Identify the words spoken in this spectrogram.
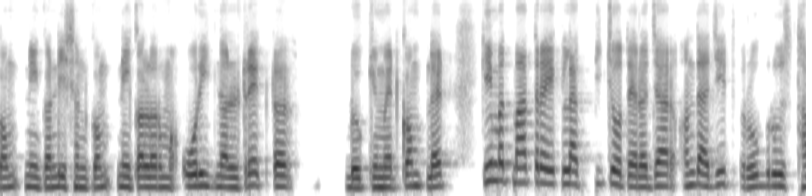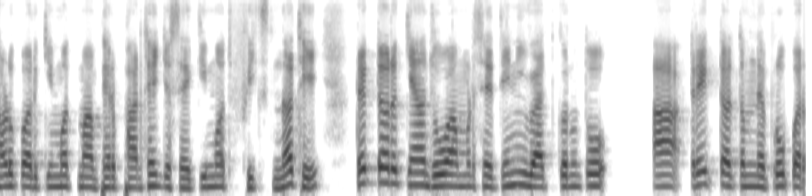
કંપની કન્ડિશન કંપની કલરમાં ઓરિજિનલ ટ્રેક્ટર ડોક્યુમેન્ટ કમ્પ્લેટ કિંમત માત્ર એક લાખ પિચોતેર હજાર. અંદાજિત રૂબરૂ સ્થળ પર કિંમતમાં ફેરફાર થઈ જશે. કિંમત ફિક્સ નથી. ટ્રેક્ટર ક્યાં જોવા મળશે તેની વાત કરું તો આ ટ્રેક્ટર તમને પ્રોપર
